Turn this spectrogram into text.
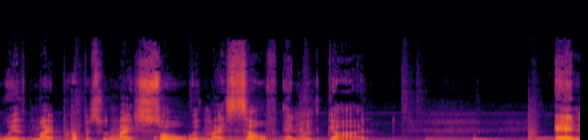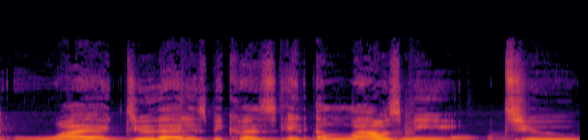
with my purpose, with my soul, with myself, and with God. And why I do that is because it allows me to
